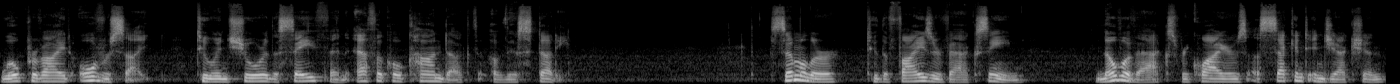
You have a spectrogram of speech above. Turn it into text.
will provide oversight to ensure the safe and ethical conduct of this study. Similar to the Pfizer vaccine, Novavax requires a second injection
